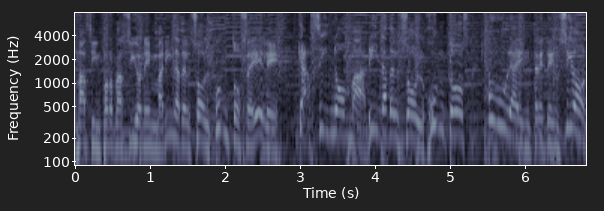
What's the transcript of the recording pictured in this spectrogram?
Más información en marinadelsol.cl. Casino Marina del Sol, juntos, pura entretención.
